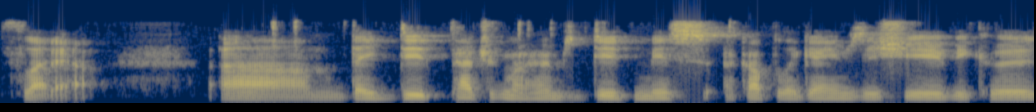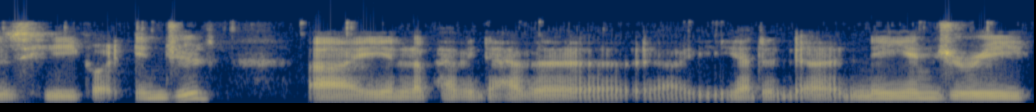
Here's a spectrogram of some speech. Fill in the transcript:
flat out. Um, they did Patrick Mahomes did miss a couple of games this year because he got injured. Uh, he ended up having to have a uh, he had a, a knee injury.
